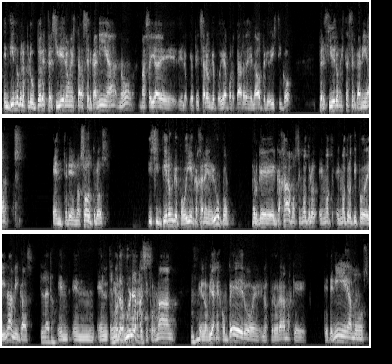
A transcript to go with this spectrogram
entiendo que los productores percibieron esta cercanía, ¿no? Más allá de, lo que pensaron que podía aportar desde el lado periodístico, percibieron esta cercanía entre nosotros y sintieron que podía encajar en el grupo, porque encajábamos en otro, en otro, en otro tipo de dinámicas, claro. en, en, en, en los grupos que se formaban, en los viajes con Pedro, en los programas que, que teníamos,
